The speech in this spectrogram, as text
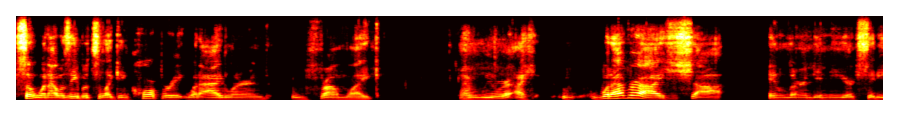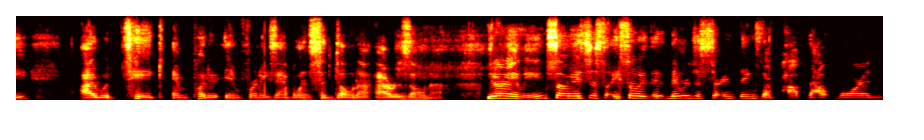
So when I was able to like incorporate what I learned from like we were I whatever I shot and learned in New York City, I would take and put it in for an example in Sedona, Arizona. You know what I mean? So it's just so it, there were just certain things that popped out more, and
